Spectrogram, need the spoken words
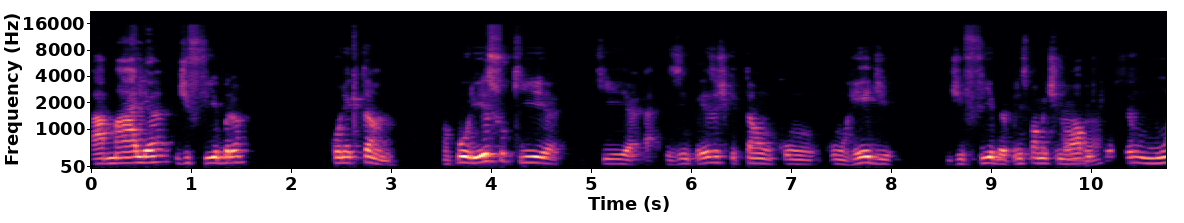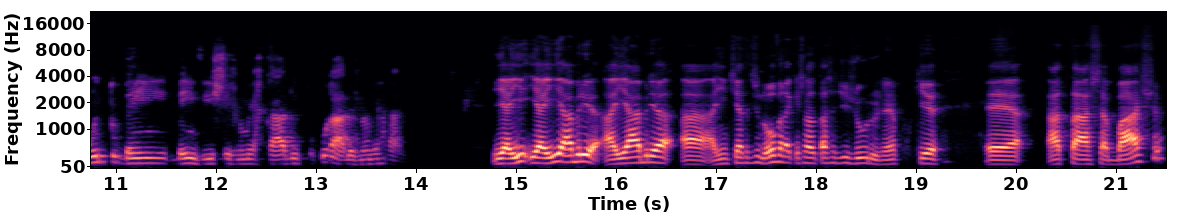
a malha de fibra conectando. Então, por isso que que as empresas que estão com, com rede de fibra, principalmente nobres, uhum. estão sendo muito bem, bem vistas no mercado e procuradas, na verdade. E aí, e aí abre, aí abre a, a, a gente entra de novo na questão da taxa de juros, né? Porque é, a taxa baixa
